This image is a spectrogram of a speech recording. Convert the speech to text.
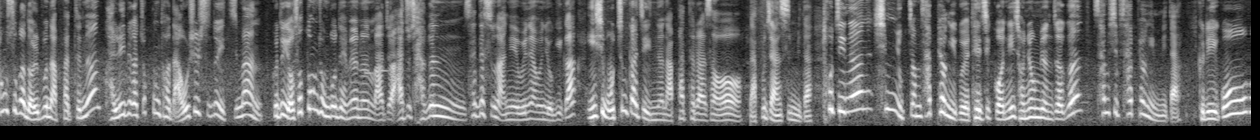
평수가 넓은 아파트는 관리비가 조금 더 나오실 수도 있지만 그래도 6동 정도 되면은 맞아 아주 작은 세대수는 아니에요. 왜냐하면 여기가 25층까지 있는 아파트라서 나쁘지 않습니다. 토지는 16.4평이고요. 대지권이 전용 면적은 34평입니다. 그리고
